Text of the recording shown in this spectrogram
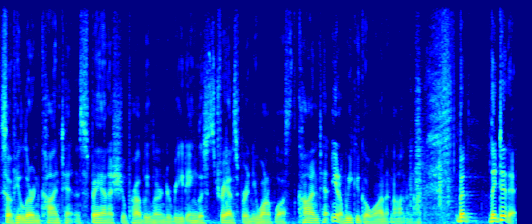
So if you learn content in Spanish, you'll probably learn to read English transfer and you won't have lost the content. You know, we could go on and on and on. But they did it.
